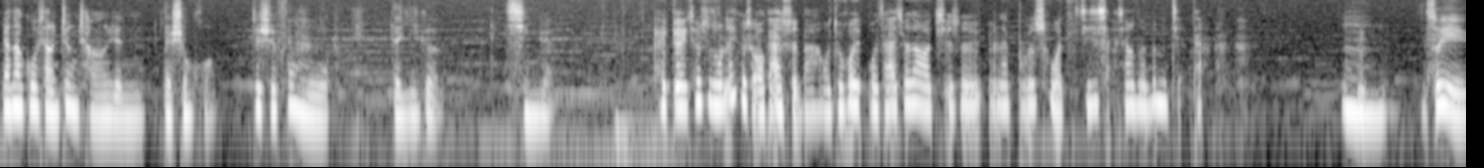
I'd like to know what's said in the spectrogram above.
让他过上正常人的生活，这是父母的一个。心愿，哎，对，就是从那个时候开始吧，我就会，我才知道，其实原来不是我自己想象的那么简单。嗯，所以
